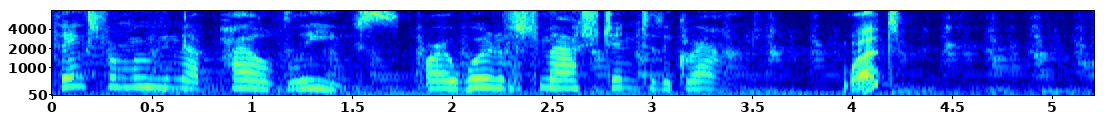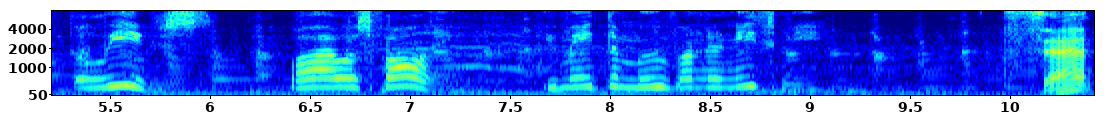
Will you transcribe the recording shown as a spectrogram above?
Thanks for moving that pile of leaves, or I would have smashed into the ground. What? The leaves. While I was falling, you made them move underneath me. That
